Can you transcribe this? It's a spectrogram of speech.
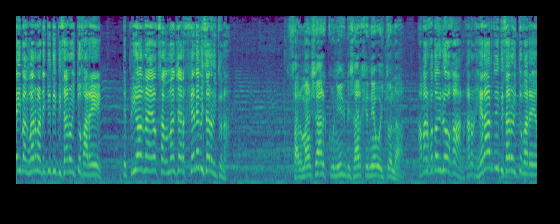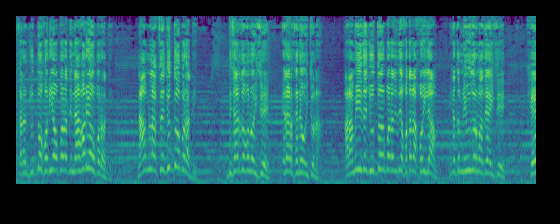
এই বাংলার মাটি যদি বিচার হইতো পারে তে প্রিয় নায়ক সালমান শাহ খেনে বিচার হইতো না? সালমান শাহর কুনির বিচার খেনে ওইতো না? আমার কথা হইল খান কারণ হেরার যদি বিচার হইতে পারে কারণ যুদ্ধ করিয়া অপরাধী না করিয়া অপরাধী নাম লাগছে যুদ্ধ অপরাধী বিচার যখন হইছে এরার খেনে হইতো না। আর আমি যে যুদ্ধ অপরাধী যে কথাটা কইলাম এটা তো নিউজের মাঝে আইছে সে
